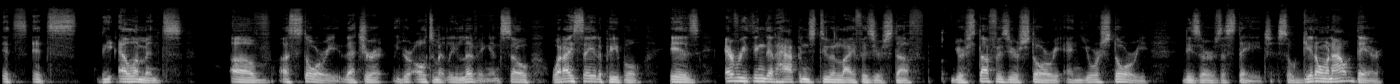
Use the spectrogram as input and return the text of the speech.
it's it's the elements of a story that you're you're ultimately living. And so what I say to people is everything that happens to you in life is your stuff. Your stuff is your story and your story deserves a stage. So get on out there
